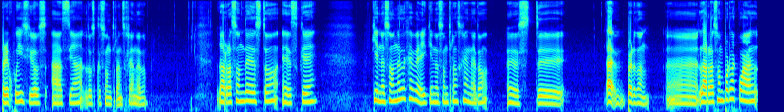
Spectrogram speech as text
prejuicios hacia los que son transgénero. La razón de esto es que quienes son LGB y quienes son transgénero, este, ah, perdón, la razón por la cual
